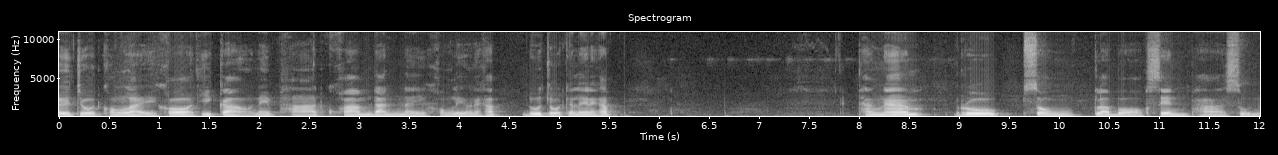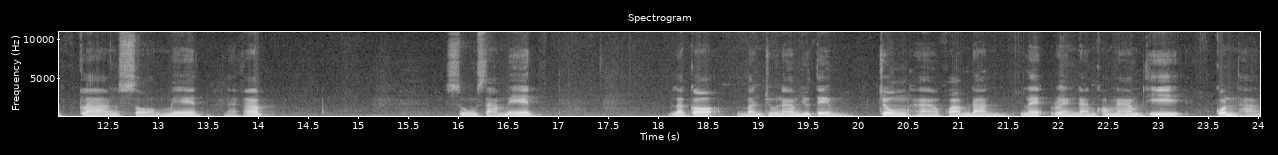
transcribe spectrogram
ลยโจทย์ของไหลข้อที่ 9 ในพาร์ทความดันในของเหลวนะครับ ดูโจทย์กันเลยนะครับถังน้ำรูปทรงกระบอกเส้นผ่าศูนย์กลาง 2 เมตรนะครับ สูง 3 เมตร แล้วก็บรรจุน้ำอยู่เต็ม จงหาความดันและแรงดันของน้ำที่ก้นถัง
